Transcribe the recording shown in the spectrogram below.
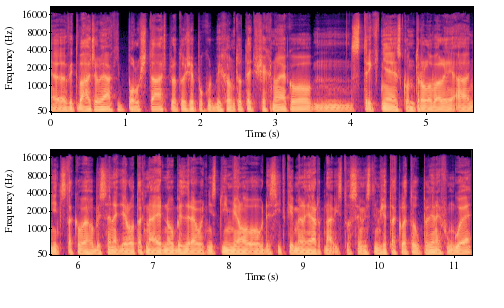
eh, vytvářelo nějaký polštář, protože pokud bychom to teď všechno jako mm, striktně zkontrolovali a nic takového by se nedělo, tak najednou by zdravotnictví mělo o desítky miliard navíc. To si myslím, že takhle to úplně nefunguje.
